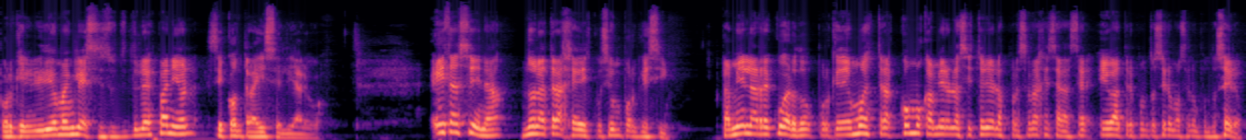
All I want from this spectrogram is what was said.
porque en el idioma inglés y subtítulo en español se contradice el diálogo. Esta escena no la traje a discusión porque sí. También la recuerdo porque demuestra cómo cambiaron las historias de los personajes al hacer EVA 3.0 más 1.0.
